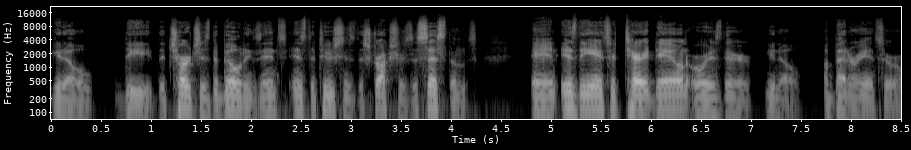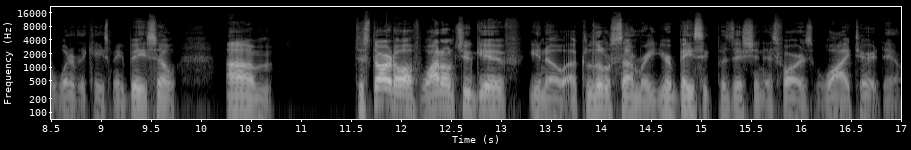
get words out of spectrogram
you know, the the churches, the buildings, ins- institutions, the structures, the systems. And is the answer tear it down or is there, you know, a better answer or whatever the case may be? So um to start off, why don't you give, you know, a little summary, your basic position as far as why tear it down?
